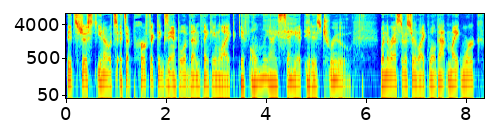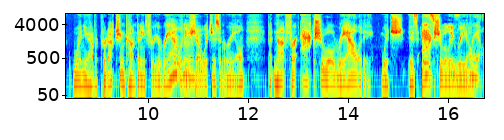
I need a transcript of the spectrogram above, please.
it's just you know it's it's a perfect example of them thinking like if only I say it, it is true. When the rest of us are like, well, that might work when you have a production company for your reality mm-hmm. show, which isn't real, but not for actual reality, which is, actually real. Real.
